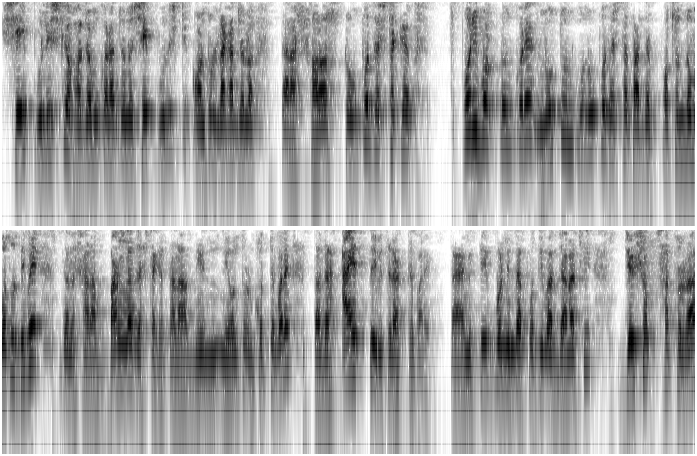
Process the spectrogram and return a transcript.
সেই পুলিশকে হজম করার জন্য, সেই পুলিশকে কন্ট্রোল রাখার জন্য তারা স্বরাষ্ট্র উপদেষ্টাকে পরিবর্তন করে নতুন কোন উপদেষ্টা তাদের পছন্দ মতো দিবে, যেন সারা বাংলাদেশটাকে তারা নিয়ন্ত্রণ করতে পারে, তাদের আয়ত্তের ভিতরে রাখতে পারে। তাই আমি তীব্র নিন্দা, প্রতিবাদ জানাচ্ছি। যেসব ছাত্ররা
